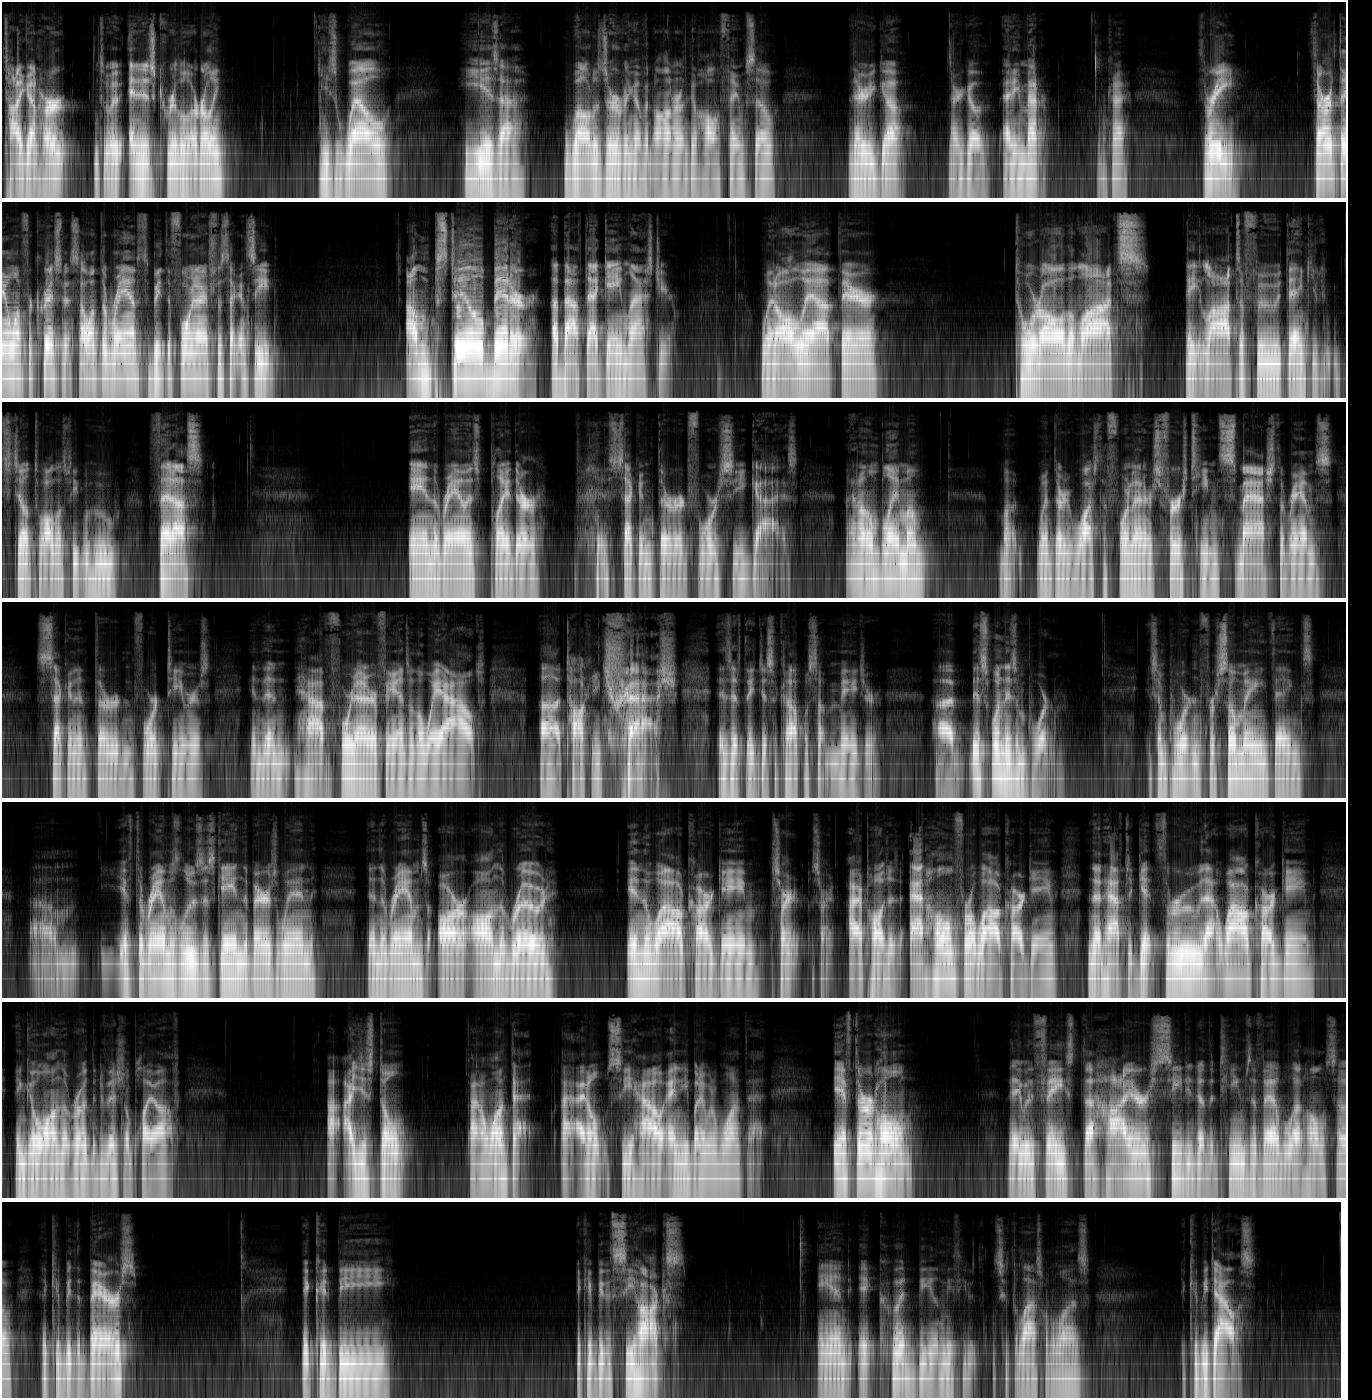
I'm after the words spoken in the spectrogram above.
Ty got hurt, so ended his career a little early. He's well, he is a well deserving of an honor in the Hall of Fame. So there you go, there you go, Eddie Meador. Okay, three. Third thing I want for Christmas, I want the Rams to beat the 49ers for the second seed. I'm still bitter about that game last year. Went all the way out there toured all the lots, ate lots of food. Thank you still to all those people who fed us. And the Rams played their second, third, four seed guys. I don't blame them, but went there to watch the 49ers first team smash the Rams second and third and fourth teamers, and then have 49er fans on the way out uh, talking trash as if they just accomplished something major. Uh, this one is important. It's important for so many things. Um, if the Rams lose this game, the Bears win, then the Rams are on the road in the wild card game. Sorry, sorry, I apologize. At home for a wild card game, and then have to get through that wild card game and go on the road in the divisional playoff. I just don't. I don't want that. I don't see how anybody would want that. If they're at home, they would face the higher seeded of the teams available at home. So it could be the Bears. It could be it could be the Seahawks. And it could be, let me see, see what the last one was. It could be Dallas.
